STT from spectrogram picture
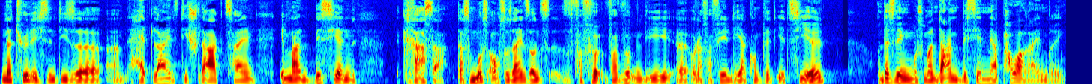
Natürlich sind diese ähm, Headlines, die Schlagzeilen immer ein bisschen krasser. Das muss auch so sein, sonst verwirken die äh, oder verfehlen die ja komplett ihr Ziel. Und deswegen muss man da ein bisschen mehr Power reinbringen.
